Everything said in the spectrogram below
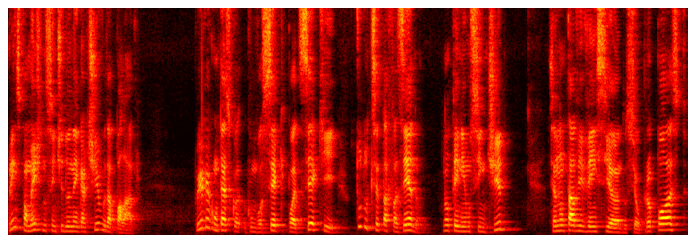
Principalmente no sentido negativo da palavra. Por que, que acontece com você que pode ser que tudo que você está fazendo não tem nenhum sentido, você não está vivenciando o seu propósito,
